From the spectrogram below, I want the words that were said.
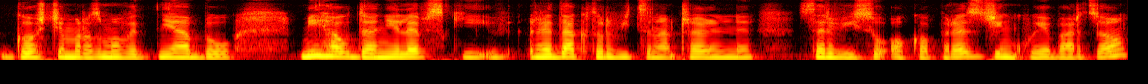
Gościem rozmowy dnia był Michał Danielewski, redaktor wicenaczelny serwisu Okopres. Dziękuję bardzo.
